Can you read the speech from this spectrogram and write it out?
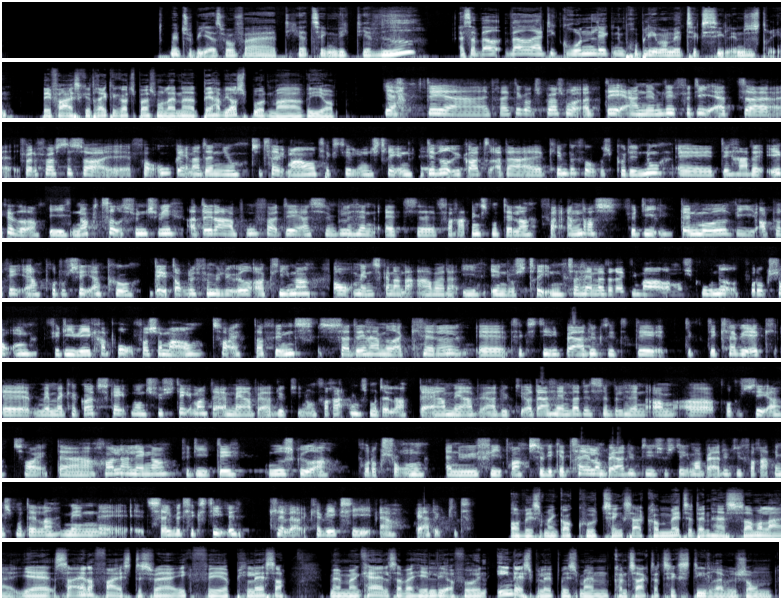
Men Tobias, hvorfor er de her ting vigtige at vide? Altså, hvad, hvad er de grundlæggende problemer med tekstilindustrien? Det er faktisk et rigtig godt spørgsmål, Anna. Det har vi også spurgt Marie om. Ja, det er et rigtig godt spørgsmål, og det er nemlig fordi, at øh, for det første så øh, forurener den jo totalt meget tekstilindustrien. Det ved vi godt, og der er kæmpe fokus på det nu. Øh, det har det ikke været i nok tid, synes vi. Og det, der er brug for, det er simpelthen, at øh, forretningsmodeller forandres, fordi den måde, vi opererer, producerer på, det er dårligt for miljøet og klima og menneskerne, der arbejder i industrien. Så handler det rigtig meget om at skrue ned produktionen, fordi vi ikke har brug for så meget tøj der findes. Så det her med at kalde øh, tekstil bæredygtigt, det, det, det kan vi ikke. Øh, men man kan godt skabe nogle systemer, der er mere bæredygtige, nogle forretningsmodeller, der er mere bæredygtige. Og der handler det simpelthen om at producere tøj, der holder længere, fordi det udskyder produktionen af nye fibre. Så vi kan tale om bæredygtige systemer og bæredygtige forretningsmodeller, men øh, selve tekstile kan, kan vi ikke sige er bæredygtigt. Og hvis man godt kunne tænke sig at komme med til den her sommerlejr, ja, så er der faktisk desværre ikke flere pladser. Men man kan altså være heldig at få en endagsbillet, hvis man kontakter Tekstilrevolutionen.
